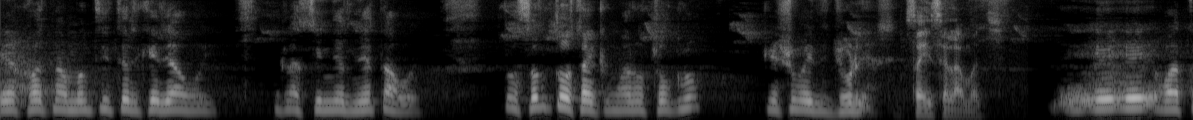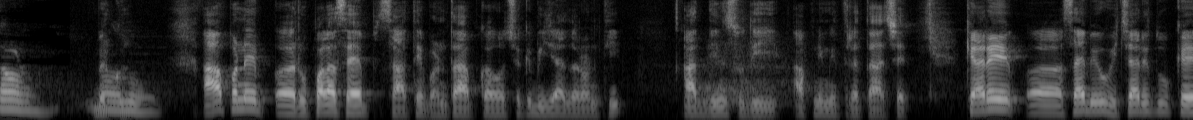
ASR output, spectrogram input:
એક વખતના મંત્રી તરીકે રહ્યા હોય એટલા સિનિયર નેતા હોય તો સંતોષ થાય કે મારો છોકરો કેશુભાઈની જોડે છે. સહી સલામત એ એ- વાતાવરણ અનુભવ. આપ અને રૂપાલા સાહેબ સાથે ભણતા આપ કહો છો કે બીજા ધોરણથી? આજ દિન સુધી આપની મિત્રતા છે. ક્યારે સાહેબ એવું વિચાર્યું હતું કે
